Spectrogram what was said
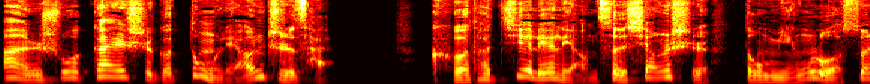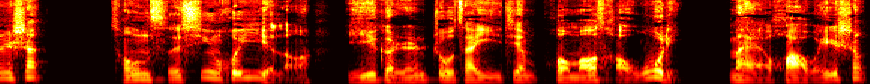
按说该是个栋梁之才，可他接连两次乡试都名落孙山。从此心灰意冷，一个人住在一间破茅草屋里卖画为生，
